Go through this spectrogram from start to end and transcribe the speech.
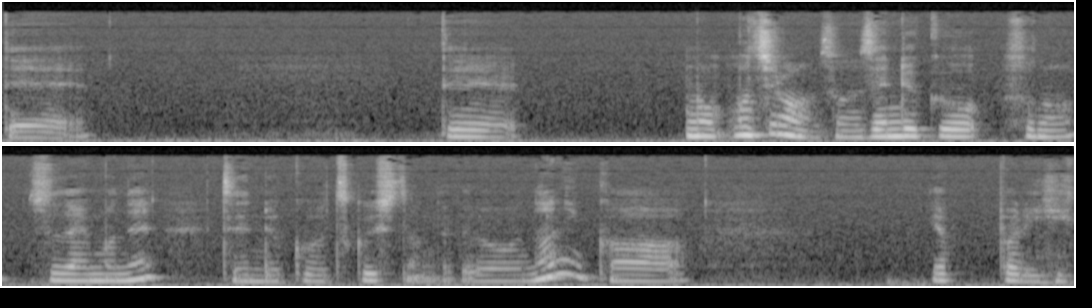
てでももちろんその全力をその取材もね全力を尽くしたんだけど何かぱり引っ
